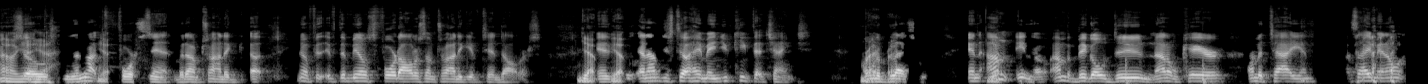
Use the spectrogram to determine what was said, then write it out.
Oh yeah, so yeah. you know, not Yeah. four cent, but I'm trying to, uh, you know, if, if the meal's four dollars, I'm trying to give ten dollars, Yeah. and yep. and I'm just telling, hey man, you keep that change. I'm Right, gonna right. bless you. And I'm, you know, I'm a big old dude, and I don't care. I'm Italian. I say, hey man, I want,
